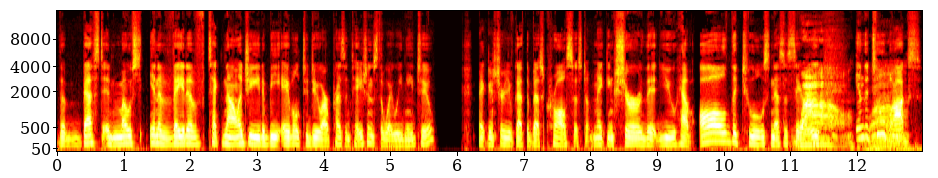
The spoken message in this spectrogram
the best and most innovative technology to be able to do our presentations the way we need to. Making sure you've got the best crawl system, making sure that you have all the tools necessary wow. in the wow. toolbox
